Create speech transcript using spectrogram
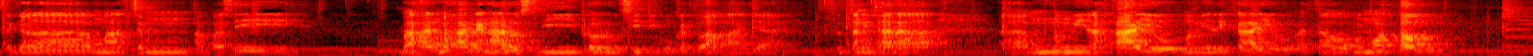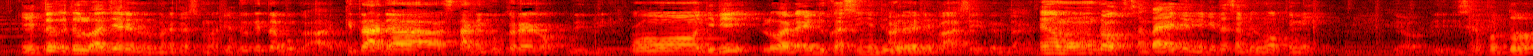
segala macam apa sih bahan-bahan yang harus diproduksi di cooker tuh apa aja tentang cara eh, memilah kayu, memilih kayu atau memotong Ya, itu itu lu ajarin lo mereka semua. itu kita buka kita ada study cookernya kok di sini Oh, jadi lu ada edukasinya dulu ada ya? edukasi tentang Eh ngomong bro, santai aja nih kita sambil ngopi nih. yo Seruput dulu.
